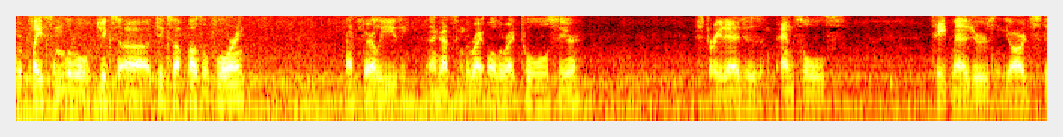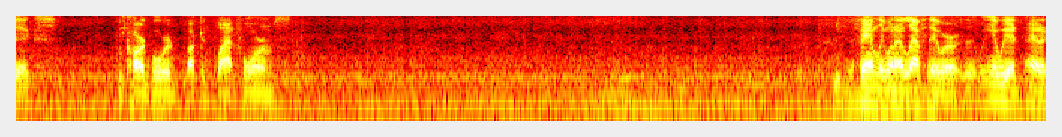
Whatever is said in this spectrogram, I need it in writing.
replace some little jigsaw, uh, jigsaw puzzle flooring. That's fairly easy. And I got some the right all the right tools here. Straight edges and pencils, tape measures and yardsticks, cardboard fucking platforms. The family when I left, they were, you know, we had had a,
